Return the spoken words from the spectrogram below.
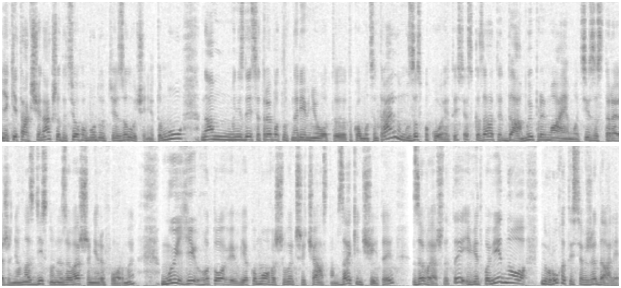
Які так чи інакше до цього будуть залучені, тому нам мені здається, треба тут на рівні, от е, такому центральному, заспокоїтися, сказати, да, ми приймаємо ці застереження. У нас дійсно не завершені реформи. Ми їх готові в якомога швидший час там закінчити, завершити і відповідно ну рухатися вже далі.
